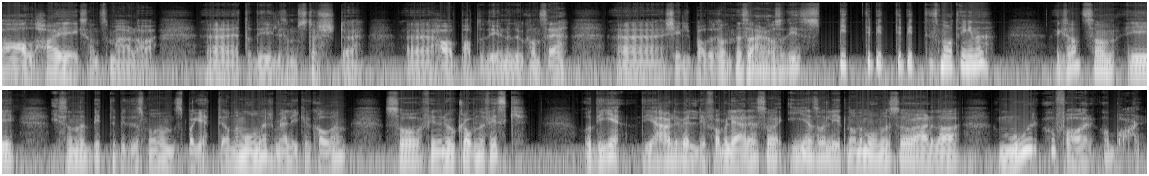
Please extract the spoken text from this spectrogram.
hvalhai, som er da eh, et av de liksom største eh, havpattedyrene du kan se. Eh, skilpadder og sånn. Men så er det også de bitte, bitte, bitte små tingene. Som i, i sånne bitte, bitte små spagettianemoner, som jeg liker å kalle dem, så finner du klovnefisk. Og de, de er jo veldig familiære, så i en sånn liten anemone så er det da mor og far og barn.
